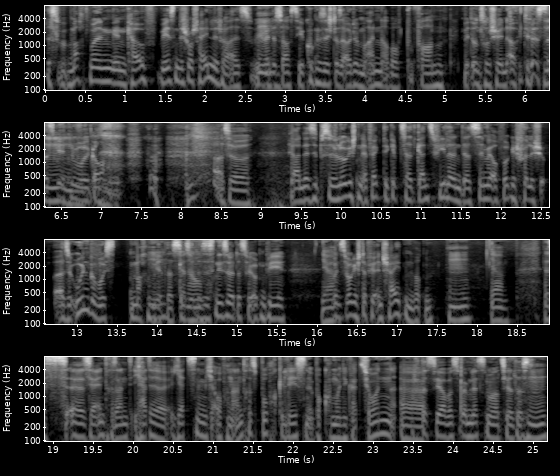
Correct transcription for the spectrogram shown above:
das macht wohl einen Kauf wesentlich wahrscheinlicher, als mhm. wenn du sagst, hier gucken Sie sich das Auto mal an, aber fahren mit unseren schönen Autos, das mhm. geht wohl gar nicht. also, ja, und diese psychologischen Effekte gibt es halt ganz viele und das sind wir auch wirklich völlig, also unbewusst machen wir mhm, das. Also genau. Also das ist nicht so, dass wir irgendwie ja. uns wirklich dafür entscheiden würden. Hm, ja, das ist äh, sehr interessant. Ich hatte jetzt nämlich auch ein anderes Buch gelesen über Kommunikation. Äh, Ach, das ja, was du beim letzten Mal erzählt hast. Mhm.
